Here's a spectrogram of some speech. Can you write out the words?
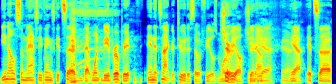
You know, some nasty things get said that wouldn't be appropriate, and it's not gratuitous, so it feels more Sure, real. sure, you know, yeah, yeah. yeah. It's uh,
